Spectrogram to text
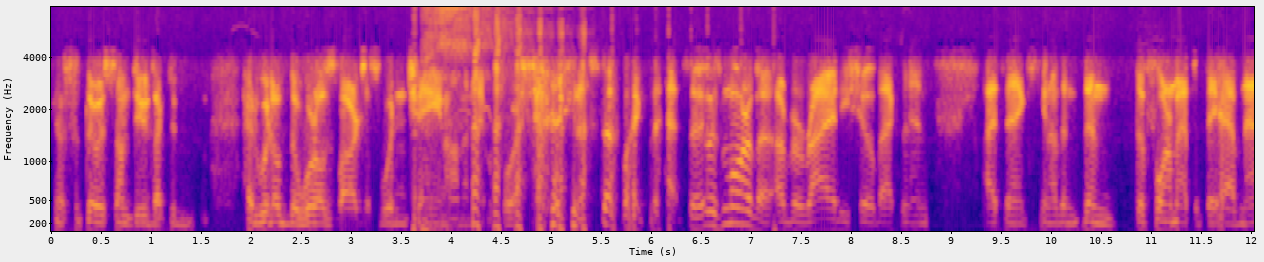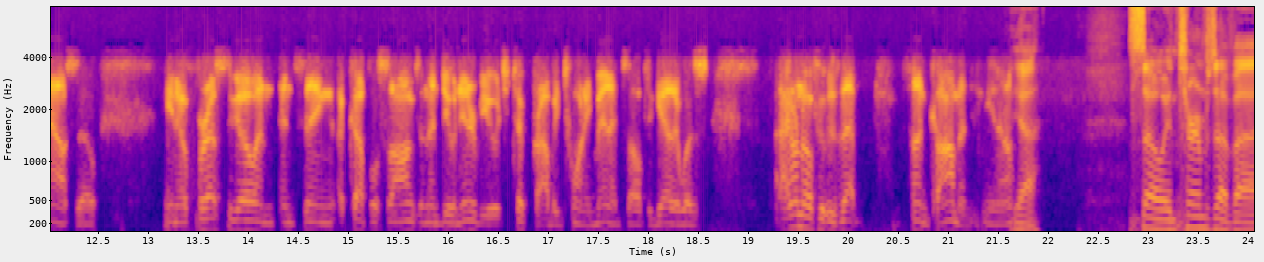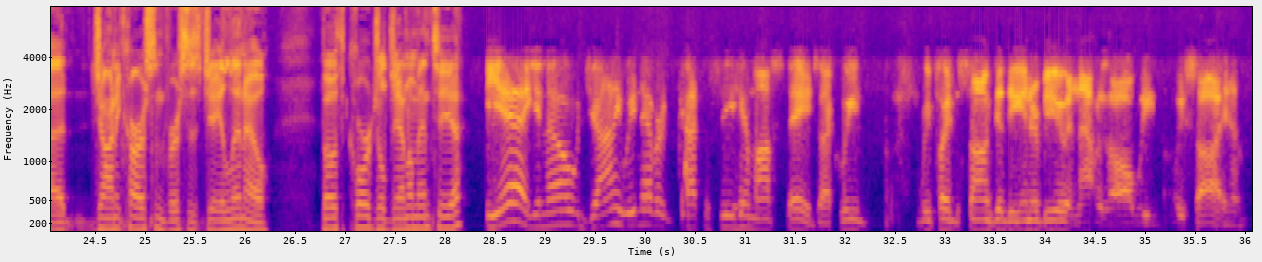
you know, there was some dudes like the had whittled the world's largest wooden chain on the night before, you know, stuff like that. So it was more of a, a variety show back then, I think, you know, than than the format that they have now. So, you know, for us to go and, and sing a couple songs and then do an interview, which took probably 20 minutes altogether, was I don't know if it was that uncommon, you know. Yeah. So in terms of uh, Johnny Carson versus Jay Leno, both cordial gentlemen to you. Yeah, you know, Johnny, we never got to see him off stage. Like we we played the song, did the interview, and that was all we we saw him.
